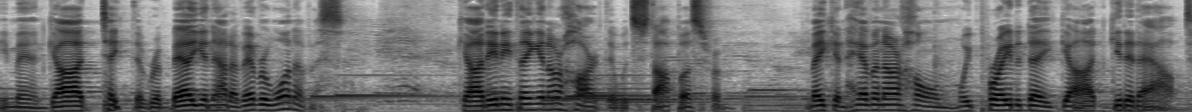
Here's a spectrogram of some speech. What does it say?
Amen. God, take the rebellion out of every one of us. God, anything in our heart that would stop us from making heaven our home, we pray today, God, get it out.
